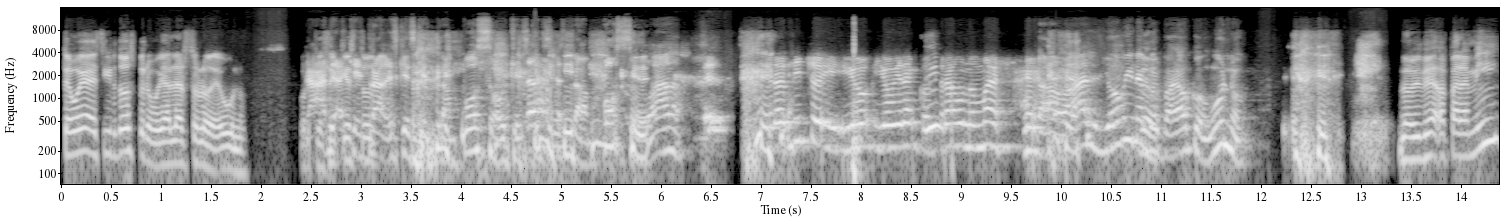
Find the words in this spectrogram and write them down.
te voy a decir dos, pero voy a hablar solo de uno. Porque ah, sé que, esto... es que es que es tramposo, que es que es tramposo, ah. has dicho y yo, yo hubiera encontrado uno más. Cabal, yo vine preparado con uno. para mí,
